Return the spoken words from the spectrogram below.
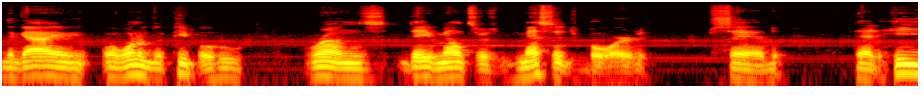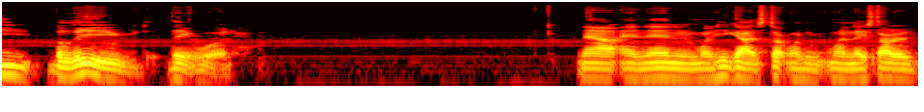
the guy, or one of the people who runs Dave Meltzer's message board said that he believed they would. Now and then when he got start when when they started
